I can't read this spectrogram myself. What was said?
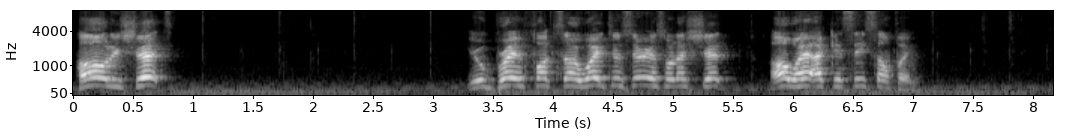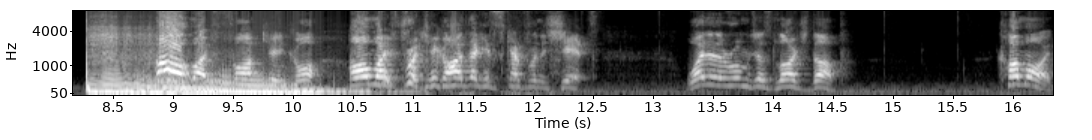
Holy shit! You brain fucks are way too serious for that shit. Oh wait, I can see something. Oh my fucking god! Oh my freaking god! I get scared from the shit. Why did the room just larged up? Come on!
